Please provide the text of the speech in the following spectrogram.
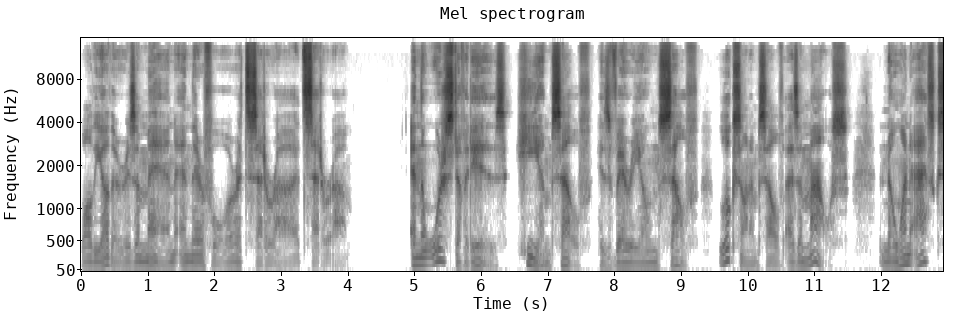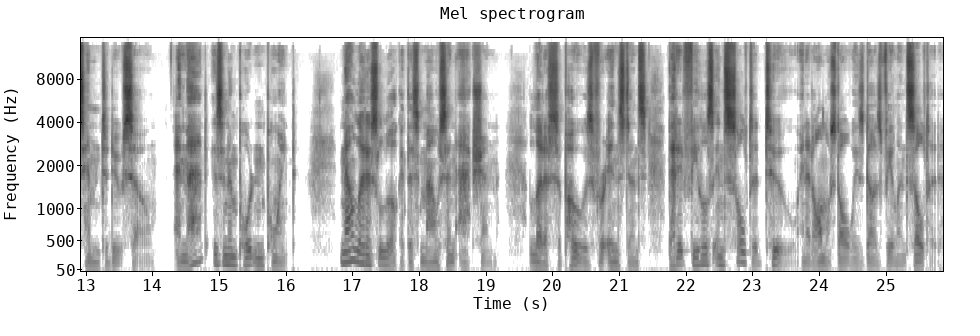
while the other is a man, and therefore, etc., etc. And the worst of it is, he himself, his very own self, looks on himself as a mouse. No one asks him to do so, and that is an important point. Now let us look at this mouse in action. Let us suppose, for instance, that it feels insulted too, and it almost always does feel insulted,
